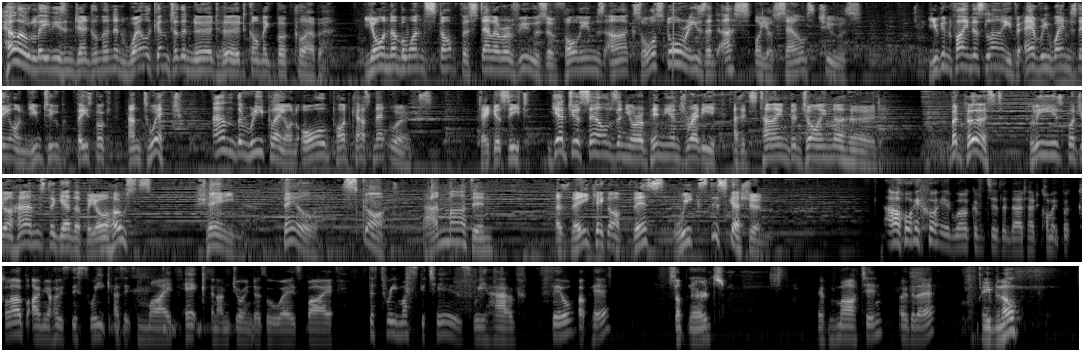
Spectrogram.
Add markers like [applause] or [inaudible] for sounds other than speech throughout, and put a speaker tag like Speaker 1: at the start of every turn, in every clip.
Speaker 1: Hello, ladies and gentlemen, and welcome to the Nerd Herd Comic Book Club. Your number one stop for stellar reviews of volumes, arcs, or stories that us or yourselves choose. You can find us live every Wednesday on YouTube, Facebook, and Twitch, and the replay on all podcast networks. Take a seat, get yourselves and your opinions ready, as it's time to join the herd. But first, please put your hands together for your hosts, Shane, Phil, Scott, and Martin, as they kick off this week's discussion.
Speaker 2: Ahoy, ahoy, and welcome to the Nerd Herd Comic Book Club. I'm your host this week, as it's my pick, and I'm joined as always by the three musketeers. We have Phil up here,
Speaker 3: Sup, nerds?
Speaker 2: we have Martin over there,
Speaker 4: Evening all.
